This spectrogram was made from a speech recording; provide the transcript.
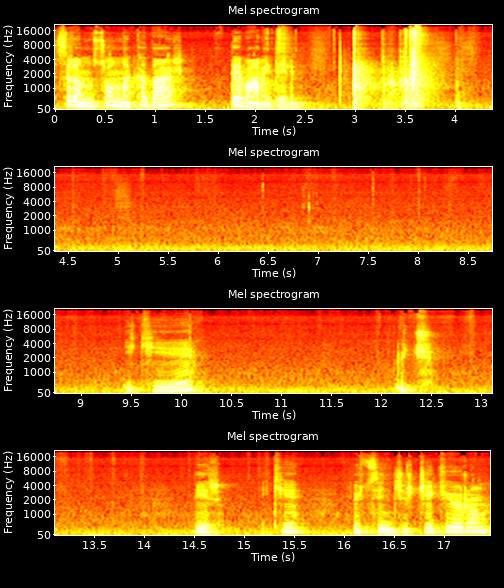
sıranın sonuna kadar devam edelim. İki, üç. 1 2 3 zincir çekiyorum.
